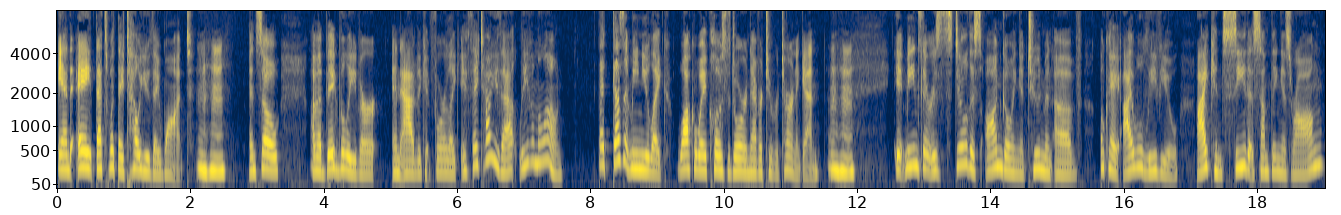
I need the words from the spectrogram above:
And A, that's what they tell you they want. Mm-hmm. And so I'm a big believer and advocate for like, if they tell you that, leave them alone. That doesn't mean you like walk away, close the door, never to return again. Mm-hmm. It means there is still this ongoing attunement of, okay, I will leave you. I can see that something is wrong.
